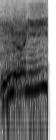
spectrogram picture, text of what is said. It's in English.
何？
